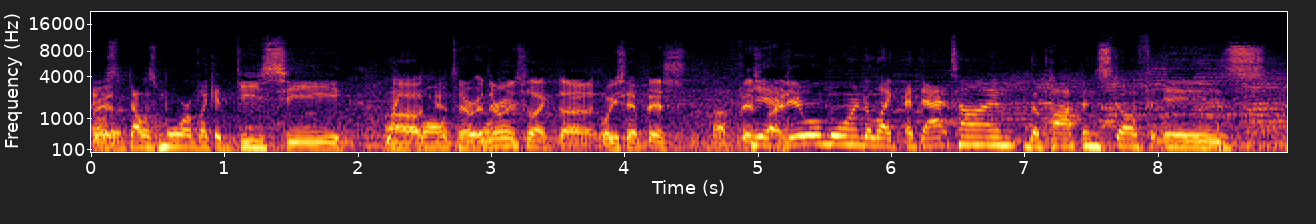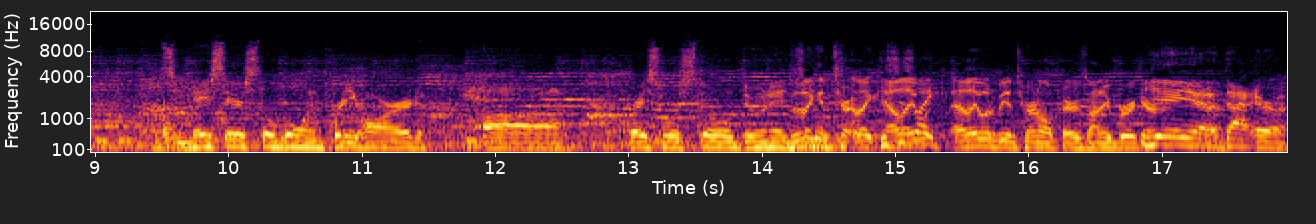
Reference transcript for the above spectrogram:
That was, that was more of like a DC, like Oh, okay. Baltimore. They're, they're into like the what you say fist uh, fist yeah, fighting. they were more into like at that time. The poppin' stuff is. Let's see, Naysayer's still going pretty hard. Uh, Racehorse still doing it. This is like inter- like This LA. is like LA would be internal affairs Donnybrook era. yeah, yeah, that era,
